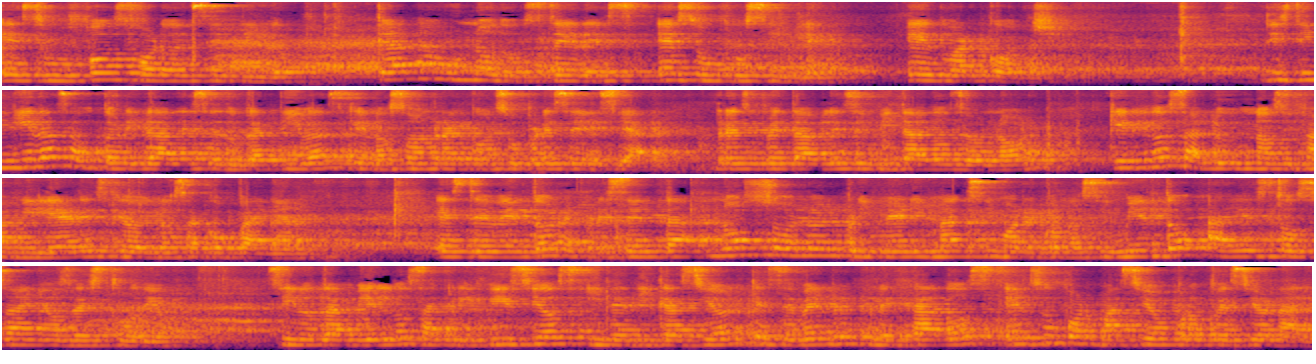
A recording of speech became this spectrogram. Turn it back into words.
es un fósforo encendido. Cada uno de ustedes es un fusible. Edward Koch. Distinguidas autoridades educativas que nos honran con su presencia, respetables invitados de honor, queridos alumnos y familiares que hoy nos acompañan. Este evento representa no solo el primer y máximo reconocimiento a estos años de estudio, sino también los sacrificios y dedicación que se ven reflejados en su formación profesional.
